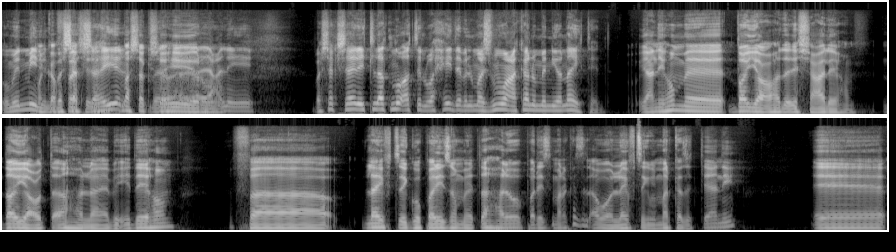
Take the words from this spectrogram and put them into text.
ومن مين؟ من بشك شهير؟ بشك شهير يعني بشك شهير. ثلاث نقط الوحيدة بالمجموعة كانوا من يونايتد. يعني هم ضيعوا هذا الإشي عليهم. ضيعوا التأهل بإيديهم. ف لايفتزيج وباريس هم يتاهلوا باريس المركز الأول لايفتزيج بالمركز الثاني. إيه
